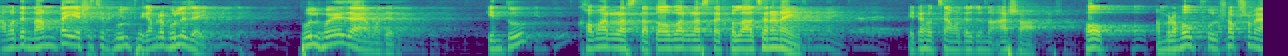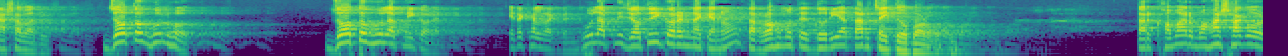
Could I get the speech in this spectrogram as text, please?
আমাদের নামটাই এসেছে ভুল থেকে, আমরা ভুলে যাই। ভুল হয়ে যায় আমাদের। কিন্তু ক্ষমার রাস্তা তবার রাস্তা খোলা আছে না নাই? এটা হচ্ছে আমাদের জন্য আশা। হোপ আমরা হোপফুল সবসময় আশাবাদী। যত ভুল হোক, যত ভুল আপনি করেন, এটা খেয়াল রাখবেন, ভুল আপনি যতই করেন না কেন, তার রহমতের দরিয়া তার চাইতেও বড়। তার ক্ষমার মহাসাগর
